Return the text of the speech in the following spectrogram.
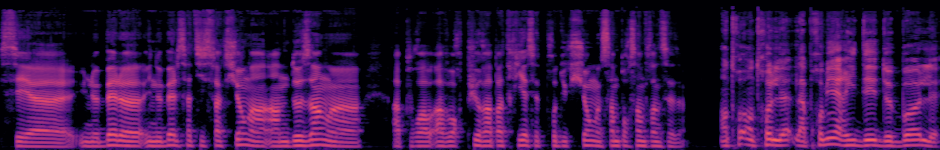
c'est une, belle, une belle satisfaction en, deux ans à pour avoir pu rapatrier cette production 100% française. Entre, entre la première idée de bol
